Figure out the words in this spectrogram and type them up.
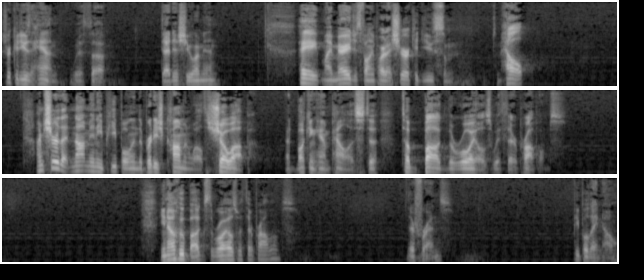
sure could use a hand with a debt issue I'm in. Hey, my marriage is falling apart. I sure could use some, some help. I'm sure that not many people in the British Commonwealth show up at Buckingham Palace to, to bug the royals with their problems. You know who bugs the royals with their problems? Their friends people they know,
